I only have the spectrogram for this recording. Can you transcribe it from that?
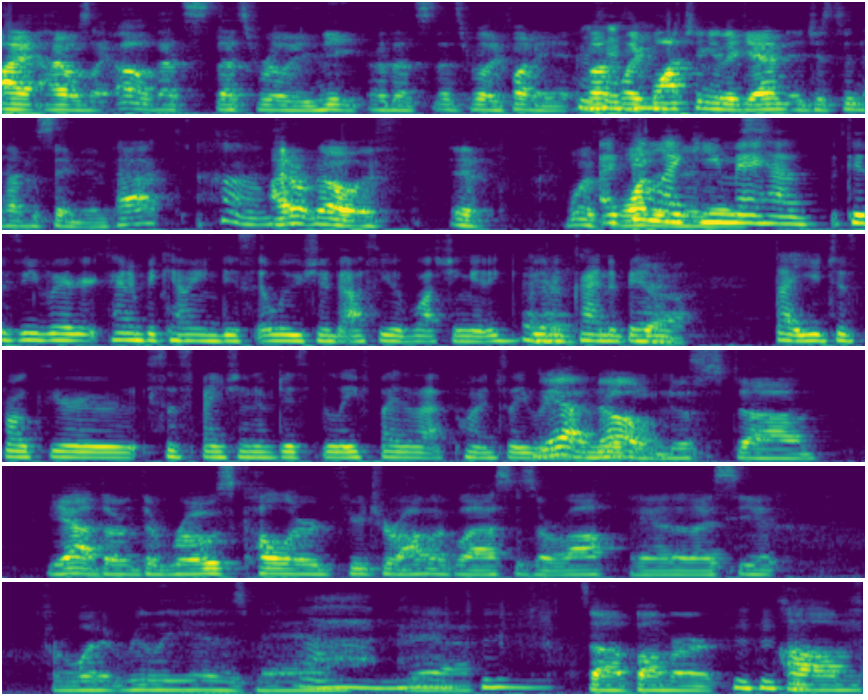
I, I was like, oh, that's that's really neat, or that's that's really funny. But like watching it again, it just didn't have the same impact. Huh. I don't know if if if I feel like you may have because you were kind of becoming disillusioned as you were watching it. It could have kind of been yeah that you just broke your suspension of disbelief by that point. So you were yeah no just um, yeah the the rose colored Futurama glasses are off, man, and I see it for what it really is, man. Oh, man. Yeah. It's a bummer. um,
